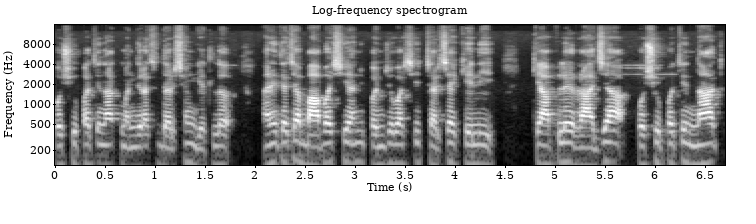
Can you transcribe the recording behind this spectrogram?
पशुपतीनाथ मंदिराचं दर्शन घेतलं आणि त्याच्या बाबाशी आणि पंजोबाशी चर्चा केली की आपले राजा पशुपतीनाथ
